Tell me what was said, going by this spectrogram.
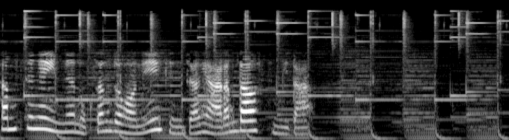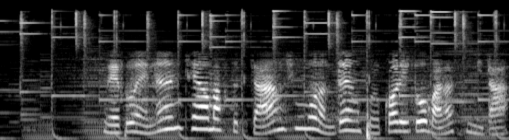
3층에 있는 옥상 정원이 굉장히 아름다웠습니다. 외부에는 체험학습장, 식물원 등 볼거리도 많았습니다.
